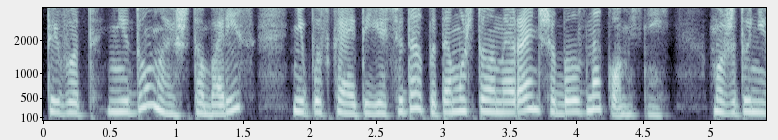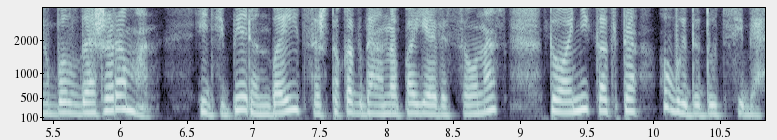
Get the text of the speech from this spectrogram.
Ты вот не думаешь, что Борис не пускает ее сюда, потому что он и раньше был знаком с ней? Может, у них был даже роман? И теперь он боится, что когда она появится у нас, то они как-то выдадут себя.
